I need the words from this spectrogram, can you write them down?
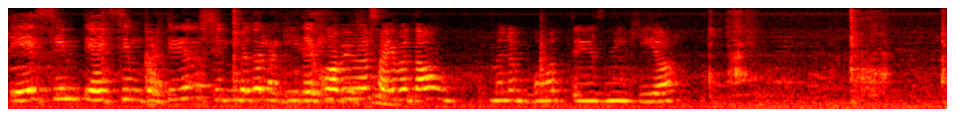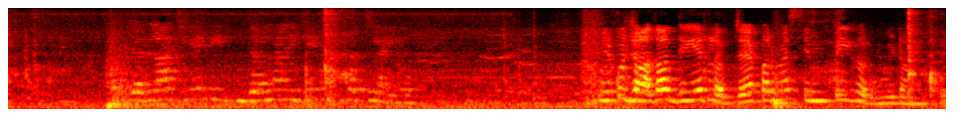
तेज सिम तेज सिम करती है तो सिम में तो लगी देखो अभी मैं सही बताऊँ मैंने बहुत तेज नहीं किया। जलना चाहिए जलना नहीं चाहिए किसी चलाइए मेरे को ज़्यादा देर लग जाए पर मैं पे ही करूँगी ढंग से।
